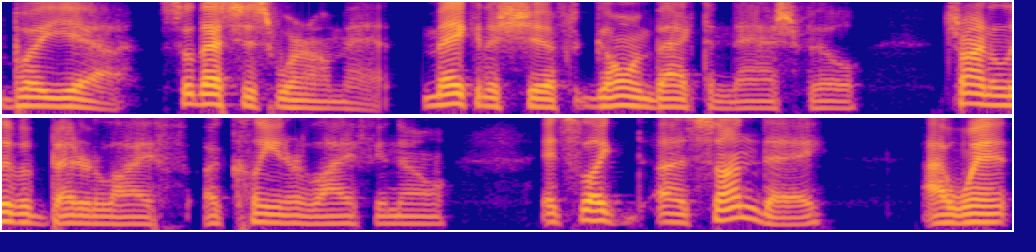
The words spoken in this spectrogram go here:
but yeah, so that's just where I'm at. Making a shift, going back to Nashville, trying to live a better life, a cleaner life, you know. It's like a Sunday, I went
